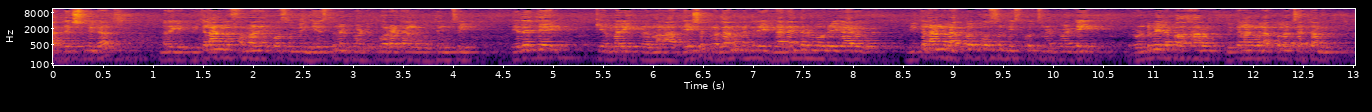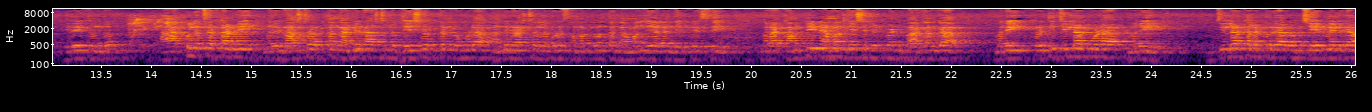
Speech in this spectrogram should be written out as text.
అధ్యక్షునిగా మరి వికలాంగుల సమాజం కోసం మేము చేస్తున్నటువంటి పోరాటాలను గుర్తించి ఏదైతే మరి మన దేశ ప్రధానమంత్రి నరేంద్ర మోడీ గారు వికలాంగుల హక్కుల కోసం తీసుకొచ్చినటువంటి రెండు వేల పదహారు వికలాంగుల హక్కుల చట్టం ఏదైతుందో ఆ హక్కుల చట్టాన్ని మరి రాష్ట్ర వ్యాప్తంగా అన్ని రాష్ట్రాల్లో దేశవ్యాప్తంగా కూడా అన్ని రాష్ట్రాల్లో కూడా సమర్థవంతంగా అమలు చేయాలని చెప్పేసి మరి ఆ కమిటీని అమలు చేసేటటువంటి భాగంగా మరి ప్రతి జిల్లా కూడా మరి జిల్లా కలెక్టర్ గారు చైర్మన్గా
